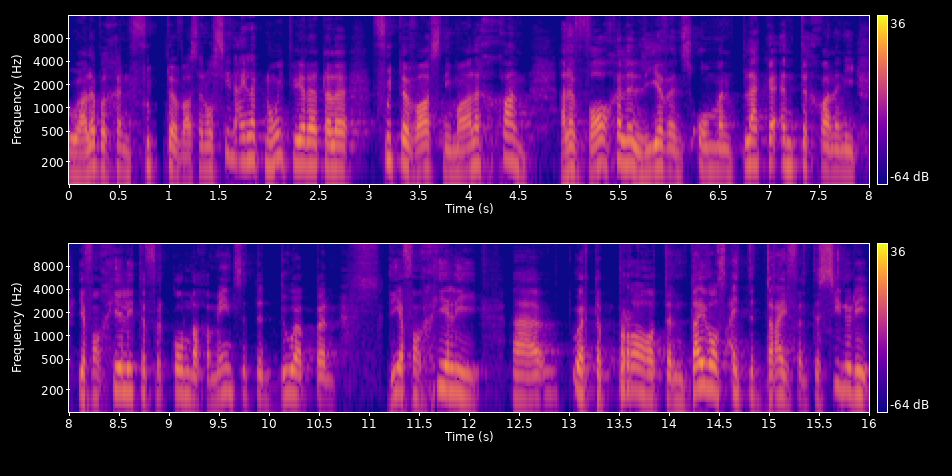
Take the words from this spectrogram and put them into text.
hoe hulle begin voete was. En ons sien eintlik nooit weer dat hulle voete was nie maar hulle gaan. Hulle waag hulle lewens om in plekke in te gaan en die evangelie te verkondig en mense te doop en die evangelie uh oor te praat en duiwels uit te dryf en te sien hoe die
